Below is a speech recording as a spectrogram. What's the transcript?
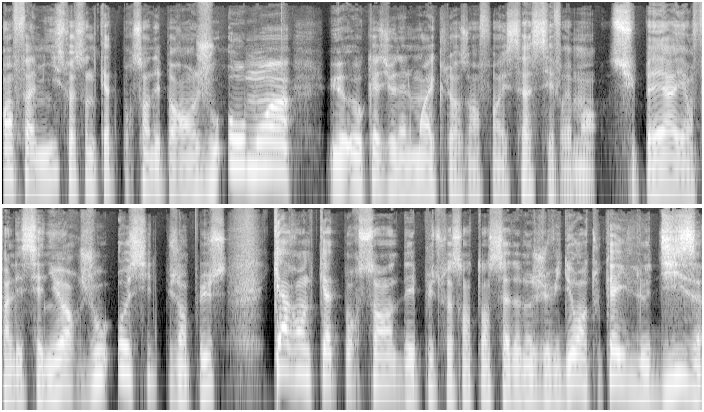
en famille. 64% des parents jouent au moins euh, occasionnellement avec leurs enfants et ça, c'est vraiment super. Et enfin, les seniors jouent aussi de plus en plus. 44% des plus de 60 ans s'adonnent aux jeux vidéo. En tout cas, ils le disent.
